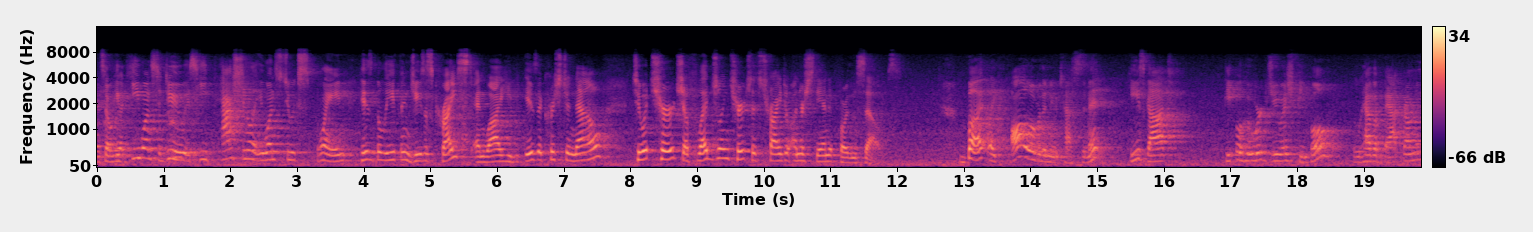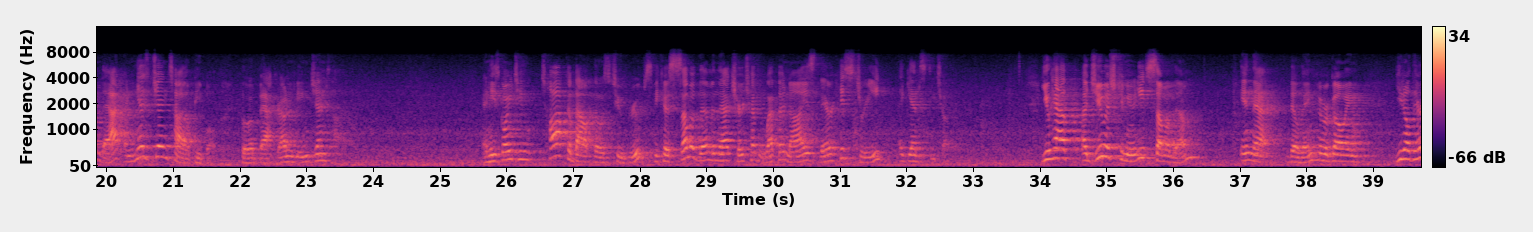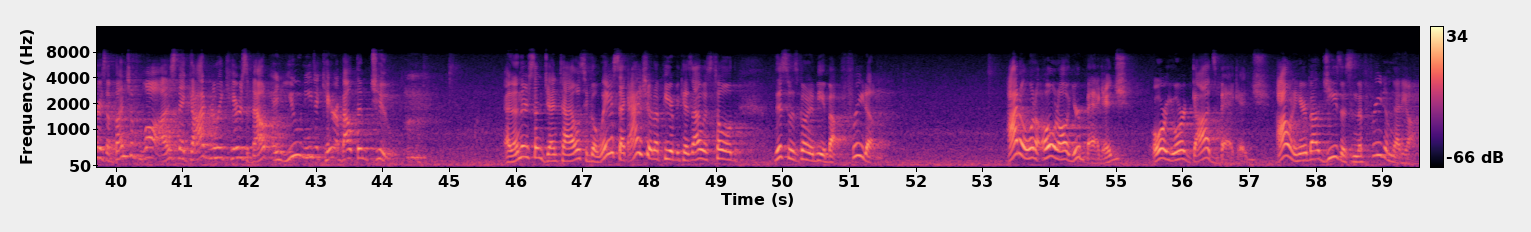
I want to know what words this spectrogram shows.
And so what he wants to do is he passionately wants to explain his belief in Jesus Christ and why he is a Christian now to a church, a fledgling church that's trying to understand it for themselves. But, like all over the New Testament, he's got people who were Jewish people who have a background in that, and he has Gentile people who have a background in being Gentile. And he's going to talk about those two groups because some of them in that church have weaponized their history against each other. You have a Jewish community, some of them, in that building who are going, you know, there is a bunch of laws that God really cares about, and you need to care about them too. And then there's some Gentiles who go, wait a sec, I showed up here because I was told this was going to be about freedom. I don't want to own all your baggage or your God's baggage. I want to hear about Jesus and the freedom that he offers.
